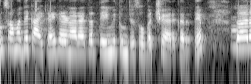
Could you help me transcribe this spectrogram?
दिवसामध्ये काय काय करणार आहे तर ते मी तुमच्यासोबत शेअर करते. तर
